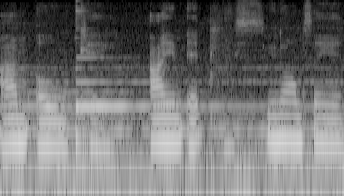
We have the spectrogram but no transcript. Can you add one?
I'm okay. I am at peace. You know what I'm saying?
